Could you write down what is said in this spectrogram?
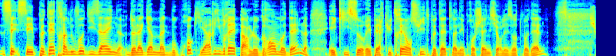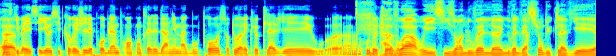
c'est peut-être un nouveau design de la gamme MacBook Pro qui arriverait par le grand modèle et qui se répercuterait ensuite peut-être l'année prochaine sur les autres modèles. Je pense qu'il va essayer aussi de corriger les problèmes qu'ont rencontrés les derniers MacBook Pro, surtout avec le clavier ou, ou d'autres choses. À voir, oui, s'ils ont un nouvel, une nouvelle version du clavier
